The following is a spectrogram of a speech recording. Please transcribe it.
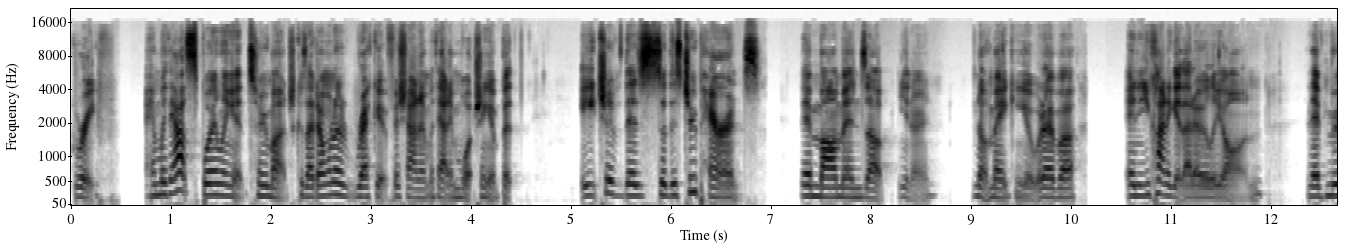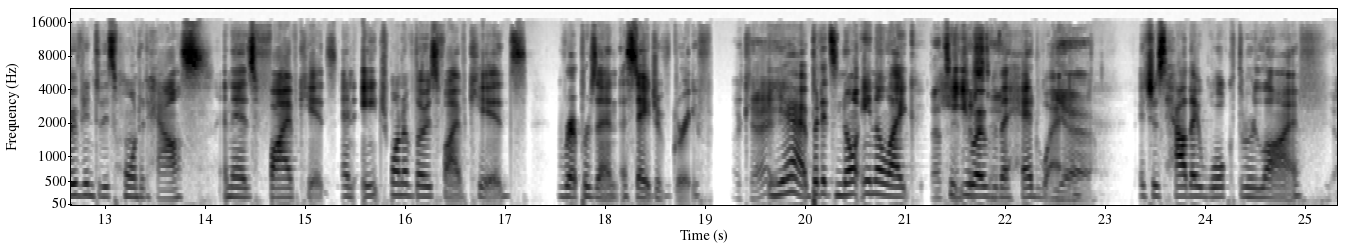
grief. And without spoiling it too much, because I don't want to wreck it for Shannon without him watching it, but each of there's so there's two parents. Their mum ends up, you know, not making it, whatever. And you kind of get that early on. And they've moved into this haunted house, and there's five kids, and each one of those five kids represent a stage of grief. Okay. Yeah, but it's not in a like That's hit you over the head way. Yeah. It's just how they walk through life Yeah.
